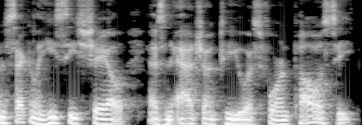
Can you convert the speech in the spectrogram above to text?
And secondly, he sees shale as an adjunct to U.S. foreign policy.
